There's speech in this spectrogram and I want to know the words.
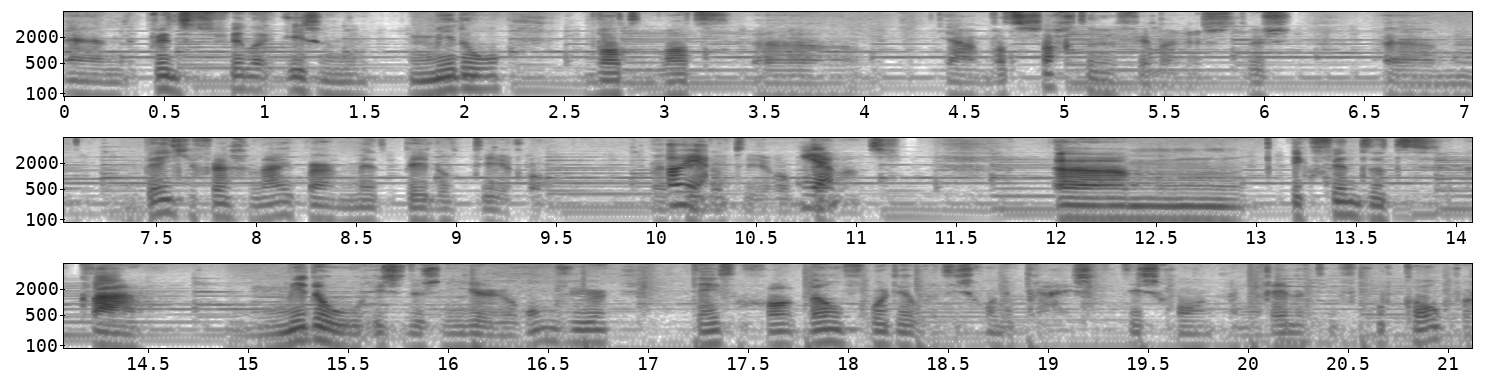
en de Princess Filler is een middel wat wat, ja, wat zachtere filler is. Dus ehm, een beetje vergelijkbaar met Belotero. Met Oh ja, Belotero ja. Balance. Ehm, ik vind het qua middel is het dus een hyaluronzuur. Het heeft wel een voordeel, het is gewoon de prijs. Het is gewoon een relatief goedkope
